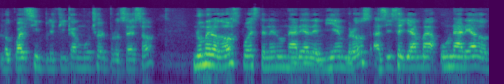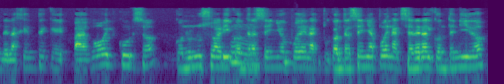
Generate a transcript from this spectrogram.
lo cual simplifica mucho el proceso. Número dos, puedes tener un área de miembros, así se llama un área donde la gente que pagó el curso con un usuario y contraseña, pueden, contraseña pueden acceder al contenido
